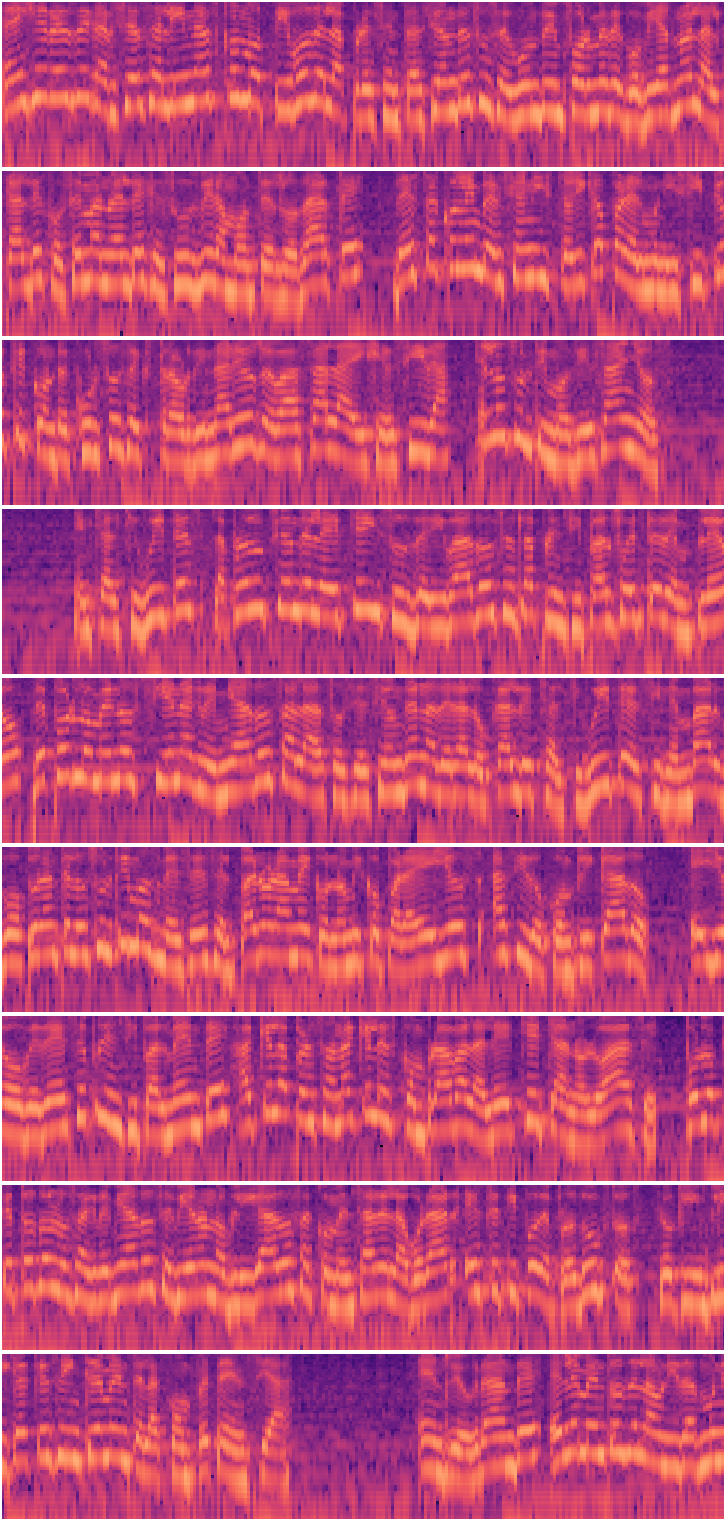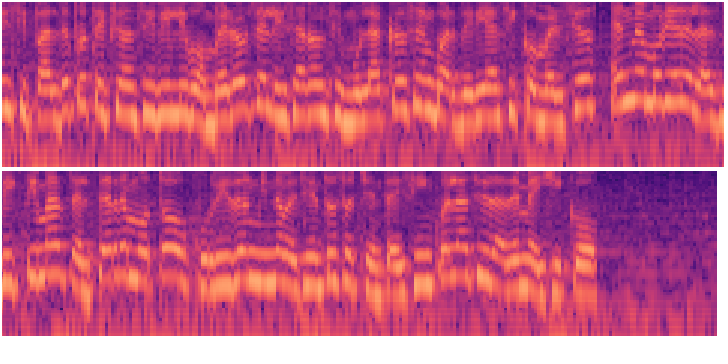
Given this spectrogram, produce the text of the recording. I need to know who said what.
Speaker 1: En Jerez de García Salinas, con motivo de la presentación de su segundo informe de gobierno, el alcalde José Manuel de Jesús Viramontes Rodarte destacó la inversión histórica para el municipio que con recursos extraordinarios rebasa la ejercida en los últimos 10 años. En Chalchihuites, la producción de leche y sus derivados es la principal fuente de empleo de por lo menos 100 agremiados a la Asociación Ganadera Local de Chalchihuites. Sin embargo, durante los últimos meses el panorama económico para ellos ha sido complicado. Ello obedece principalmente a que la persona que les compraba la leche ya no lo hace, por lo que todos los agremiados se vieron obligados a comenzar a elaborar este tipo de productos, lo que implica que se incremente la competencia. En Río Grande, elementos de la Unidad Municipal de Protección Civil y Bomberos realizaron simulacros en guarderías y comercios en memoria de las víctimas del terremoto ocurrido en 1985 en la Ciudad de México.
